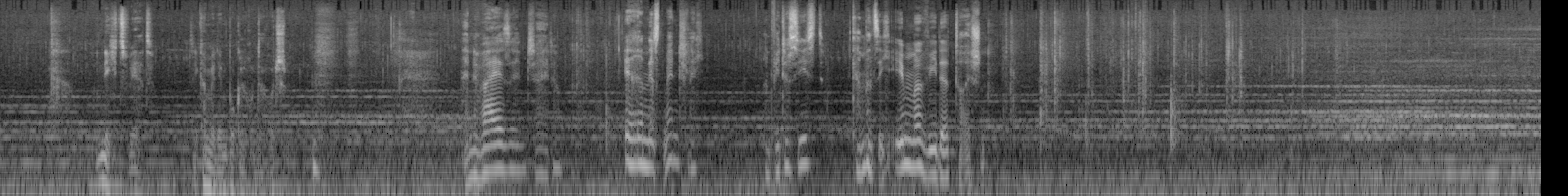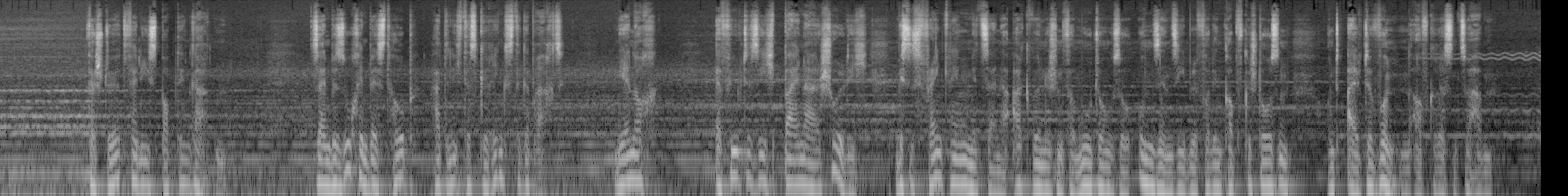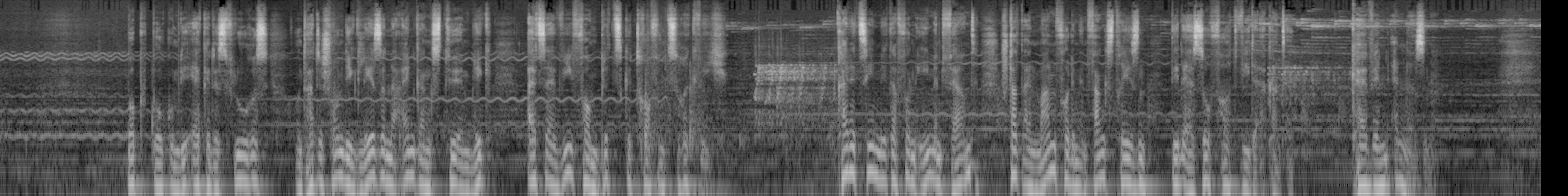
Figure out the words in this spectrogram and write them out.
nichts wert. Sie kann mir den Buckel runterrutschen. Eine weise Entscheidung. Irren ist menschlich. Und wie du siehst, kann man sich immer wieder täuschen. Verstört verließ Bob den Garten. Sein Besuch im Best Hope hatte nicht das Geringste gebracht. Mehr noch, er fühlte sich beinahe schuldig, Mrs. Franklin mit seiner argwöhnischen Vermutung so unsensibel vor den Kopf gestoßen und alte Wunden aufgerissen zu haben. Bob bog um die Ecke des Flures und hatte schon die gläserne Eingangstür im Blick, als er wie vom Blitz getroffen zurückwich. Keine zehn Meter von ihm entfernt stand ein Mann vor dem Empfangstresen, den er sofort wiedererkannte. Kevin Anderson.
